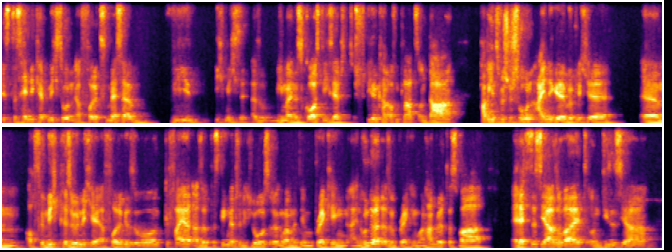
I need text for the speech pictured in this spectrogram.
ist das Handicap nicht so ein Erfolgsmesser, wie ich mich, also wie meine Scores, die ich selbst spielen kann auf dem Platz. Und da habe ich inzwischen schon einige wirkliche, ähm, auch für mich persönliche Erfolge so gefeiert. Also das ging natürlich los irgendwann mit dem Breaking 100, also Breaking 100. Das war äh, letztes Jahr soweit und dieses Jahr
